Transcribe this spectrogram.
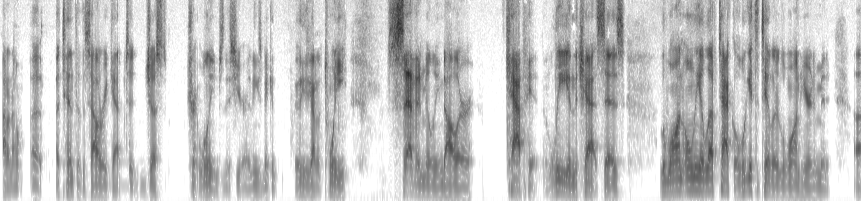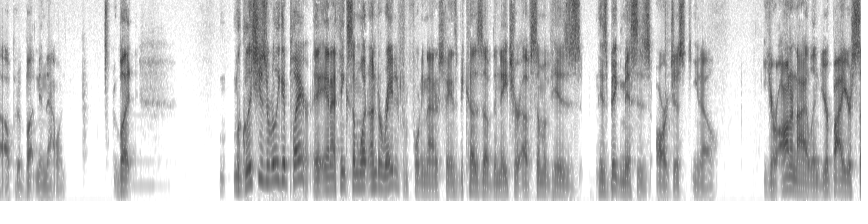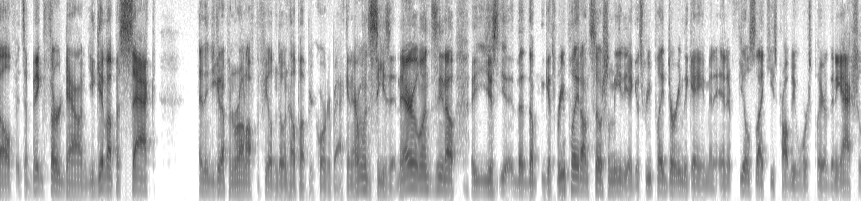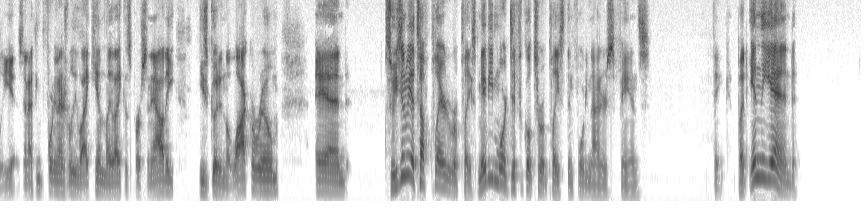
I don't know, a, a, tenth of the salary cap to just Trent Williams this year. I think he's making, he's got a $27 million cap hit. Lee in the chat says, Lewan only a left tackle. We'll get to Taylor Lewan here in a minute. Uh, I'll put a button in that one. But McGlinchey is a really good player, and I think somewhat underrated from 49ers fans because of the nature of some of his his big misses are just, you know, you're on an island, you're by yourself, it's a big third down, you give up a sack, and then you get up and run off the field and don't help up your quarterback, and everyone sees it, and everyone's you know you, you the, the gets replayed on social media, gets replayed during the game, and, and it feels like he's probably a worse player than he actually is. And I think the 49ers really like him. They like his personality. He's good in the locker room, and so he's going to be a tough player to replace. Maybe more difficult to replace than 49ers fans think. But in the end,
